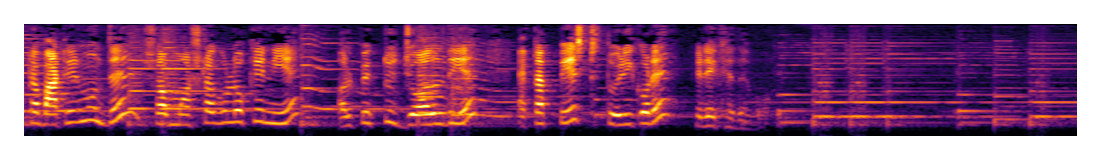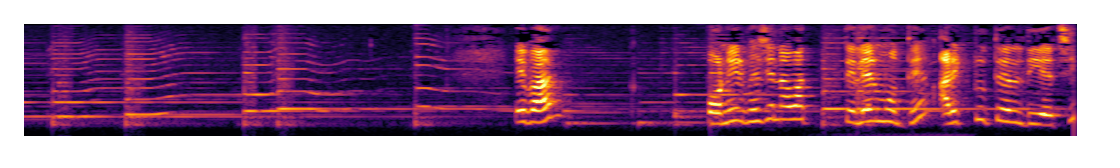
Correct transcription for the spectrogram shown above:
একটা বাটির মধ্যে সব মশলাগুলোকে নিয়ে অল্প একটু জল দিয়ে একটা পেস্ট তৈরি করে রেখে দেব। এবার পনির ভেজে নেওয়া তেলের মধ্যে আরেকটু তেল দিয়েছি।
